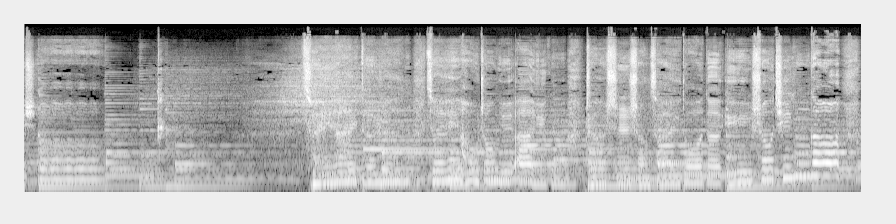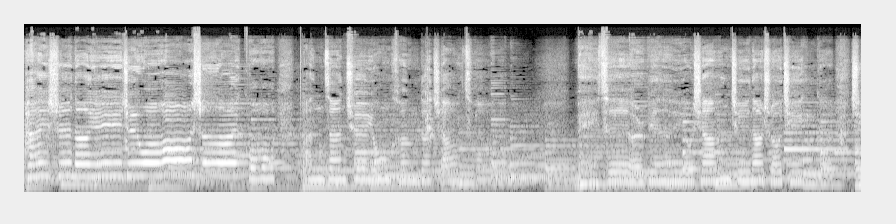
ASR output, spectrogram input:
朽。最后终于爱过，这世上才多的一首情歌，还是那一句我深爱过，短暂却永恒的交错。每次耳边又响起那首情歌，心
